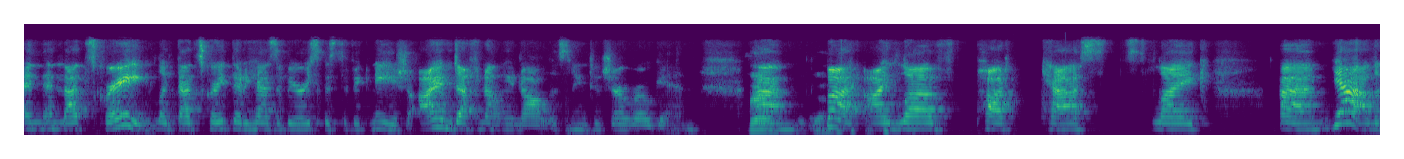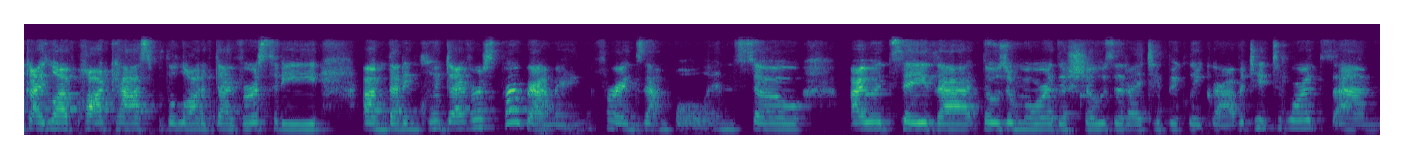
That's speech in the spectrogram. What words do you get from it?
and and that's great. Like that's great that he has a very specific niche. I am definitely not listening to Joe Rogan. Right. Um, okay. but I love podcasts like um, yeah, like I love podcasts with a lot of diversity um, that include diverse programming, for example. And so I would say that those are more the shows that I typically gravitate towards. Um,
